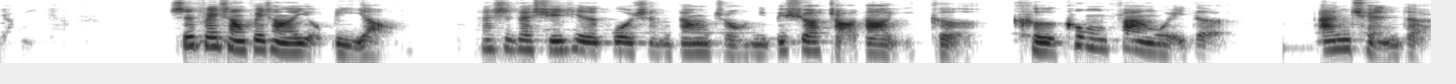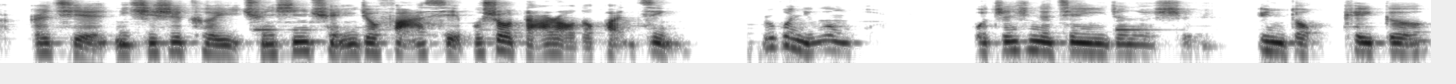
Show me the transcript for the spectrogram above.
养一样，是非常非常的有必要。但是在宣泄的过程当中，你必须要找到一个可控范围的、安全的，而且你其实可以全心全意就发泄、不受打扰的环境。如果你问我，我真心的建议真的是运动、K 歌。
